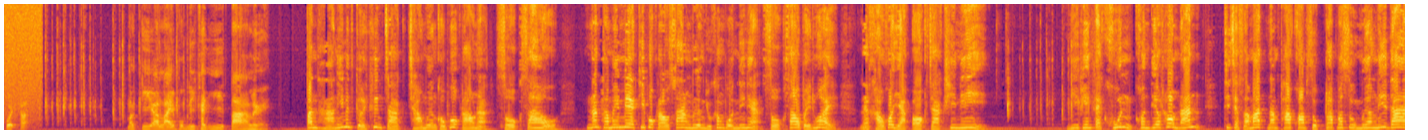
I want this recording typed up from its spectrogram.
โอ๊ยอะเมื่อกี้อะไรผมนี่ขยี้ตาเลย ปัญหานี้มันเกิดขึ้นจากชาวเมืองของพวกเราน่ะ โศกเศร้า นั่นทำให้เมฆที่พวกเราสร้างเมืองอยู่ข้างบนนี้เนี่ยโศกเศร้าไปด้วย และเขาก็อยากออกจากที่นี่ มีเพียงแต่คุณคนเดียวเท่านั้น ที่จะสามารถนำพาความสุขกลับมาสู่เมืองนี้ได้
